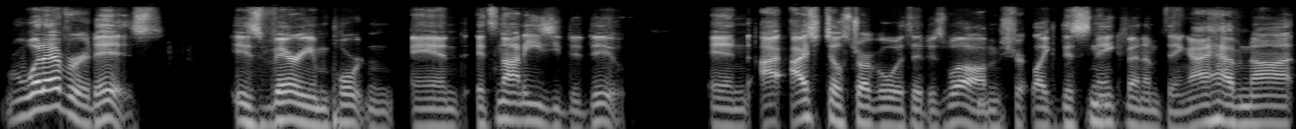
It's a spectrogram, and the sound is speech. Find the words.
whatever it is, is very important. And it's not easy to do. And I, I still struggle with it as well. I'm sure, like the snake venom thing, I have not,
